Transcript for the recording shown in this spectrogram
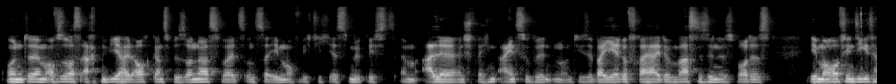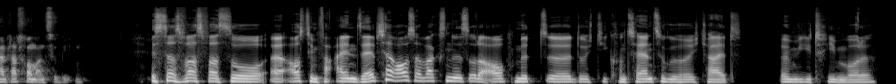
Und ähm, auf sowas achten wir halt auch ganz besonders, weil es uns da eben auch wichtig ist, möglichst ähm, alle entsprechend einzubinden und diese Barrierefreiheit im wahrsten Sinne des Wortes eben auch auf den digitalen Plattformen anzubieten. Ist das was, was so äh, aus dem Verein selbst heraus erwachsen ist oder auch mit äh, durch die Konzernzugehörigkeit irgendwie getrieben wurde?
